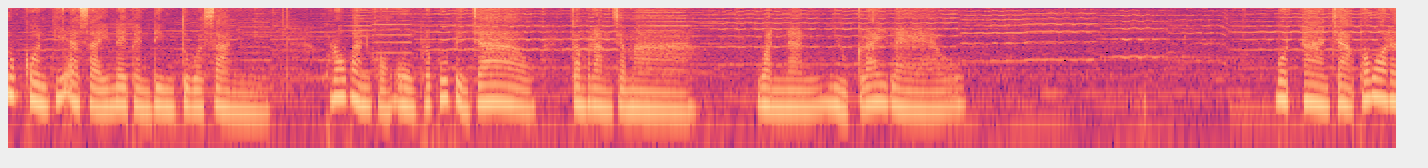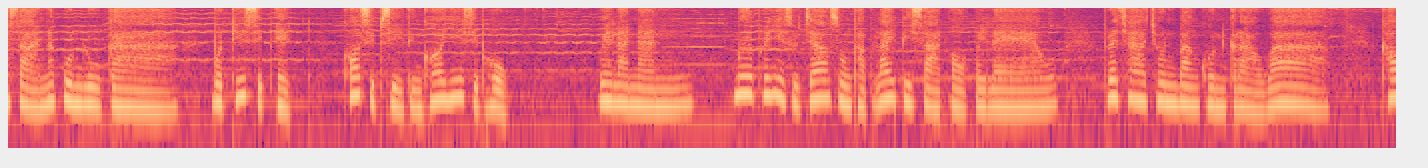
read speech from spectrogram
ทุกคนที่อาศัยในแผ่นดินตัวสั่น เพราะวันขององค์พระผู้เป็นเจ้า กำลังจะมา วันนั้นอยู่ใกล้แล้ว บทอ่านจากพระวรสารนักบุญลูกา บทที่ 11 ข้อ 14 ถึงข้อ 26 เวลานั้นเมื่อพระเยซูเจ้าทรงขับไล่ปีศาจออกไปแล้ว ประชาชนบางคนกล่าวว่า เขา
